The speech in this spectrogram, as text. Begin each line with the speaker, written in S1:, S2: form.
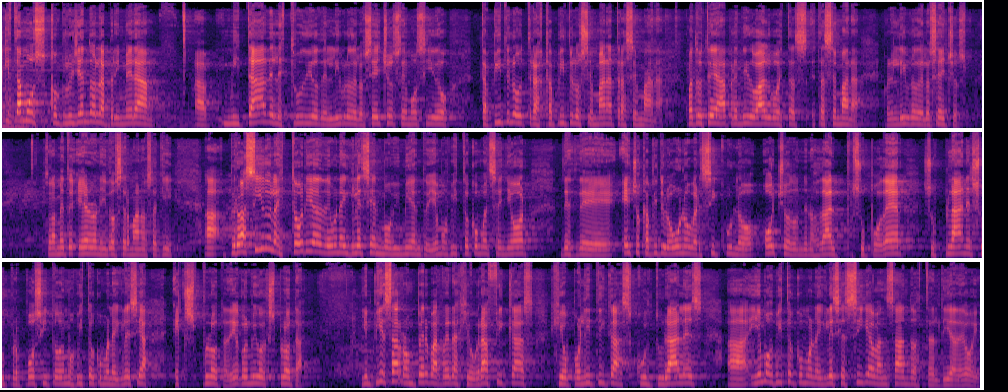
S1: Sabe que estamos concluyendo la primera ah, mitad del estudio del libro de los Hechos. Hemos ido capítulo tras capítulo, semana tras semana. ¿Cuántos de ustedes han aprendido algo esta, esta semana con el libro de los Hechos? Solamente Aaron y dos hermanos aquí. Ah, pero ha sido la historia de una iglesia en movimiento y hemos visto cómo el Señor desde Hechos capítulo 1, versículo 8, donde nos da su poder, sus planes, su propósito, hemos visto cómo la iglesia explota, diga conmigo explota, y empieza a romper barreras geográficas, geopolíticas, culturales, ah, y hemos visto cómo la iglesia sigue avanzando hasta el día de hoy.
